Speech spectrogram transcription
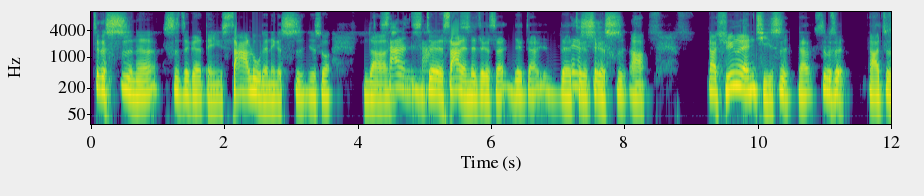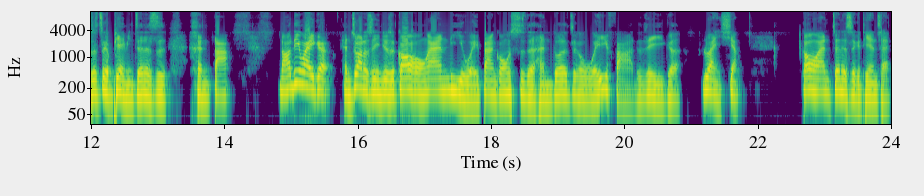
这个“事”呢，是这个等于杀戮的那个“事”，就是说，你知道，杀人的杀这杀人的这个杀的的的这个这个“事”啊。那寻人启事，那是不是啊？就是这个片名真的是很搭。然后另外一个很重要的事情就是高鸿安立委办公室的很多这个违法的这一个乱象。高鸿安真的是个天才，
